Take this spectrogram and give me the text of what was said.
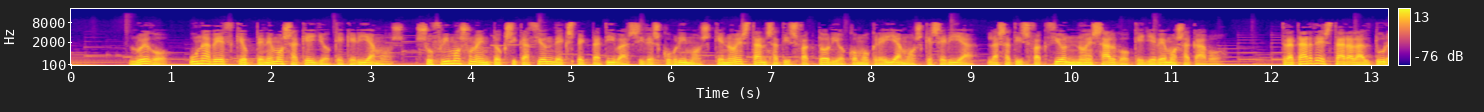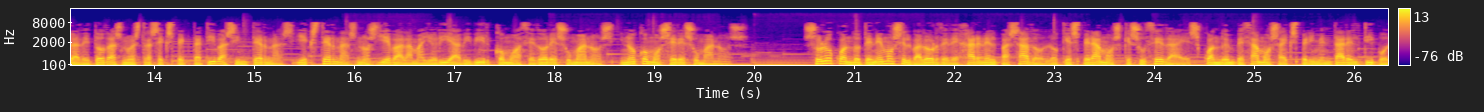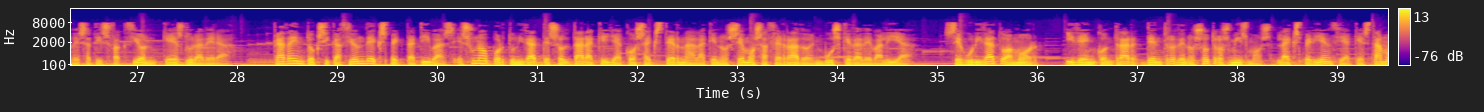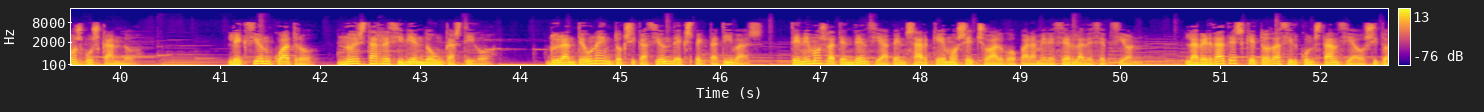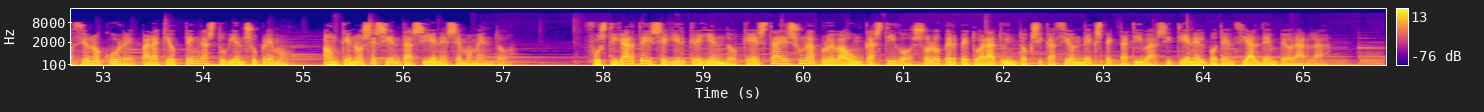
Luego, una vez que obtenemos aquello que queríamos, sufrimos una intoxicación de expectativas y descubrimos que no es tan satisfactorio como creíamos que sería, la satisfacción no es algo que llevemos a cabo. Tratar de estar a la altura de todas nuestras expectativas internas y externas nos lleva a la mayoría a vivir como hacedores humanos y no como seres humanos. Solo cuando tenemos el valor de dejar en el pasado lo que esperamos que suceda es cuando empezamos a experimentar el tipo de satisfacción que es duradera. Cada intoxicación de expectativas es una oportunidad de soltar aquella cosa externa a la que nos hemos aferrado en búsqueda de valía, seguridad o amor, y de encontrar dentro de nosotros mismos la experiencia que estamos buscando. Lección 4. No estás recibiendo un castigo. Durante una intoxicación de expectativas, tenemos la tendencia a pensar que hemos hecho algo para merecer la decepción. La verdad es que toda circunstancia o situación ocurre para que obtengas tu bien supremo, aunque no se sienta así en ese momento. Fustigarte y seguir creyendo que esta es una prueba o un castigo solo perpetuará tu intoxicación de expectativas y tiene el potencial de empeorarla.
